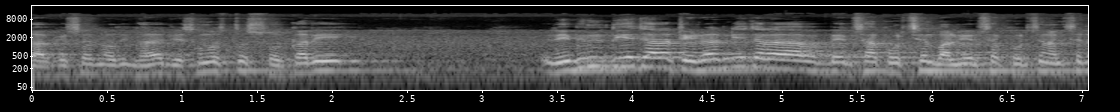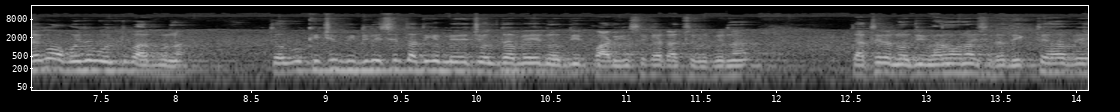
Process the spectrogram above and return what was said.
দ্বারকেশ্বর নদীর ধারে যে সমস্ত সরকারি রেভিনিউ দিয়ে যারা ট্রেডার নিয়ে যারা ব্যবসা করছেন বালি ব্যবসা করছেন, আমি সেটাকে অবৈধ বলতে পারব না। তবু কিছু বিধিনিষেধ তাদেরকে মেনে চলতে হবে, নদীর পাড় ঘেঁষে কাটা চলবে না। যাতে নদী ভাঙন হয় সেটা দেখতে হবে।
